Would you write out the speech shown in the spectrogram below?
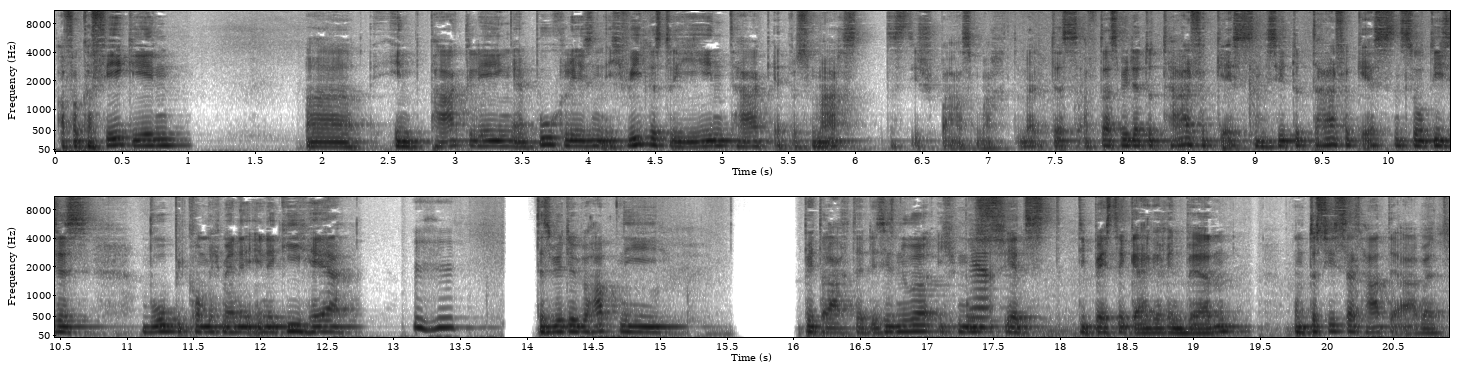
Auf ein Café gehen, äh, in den Park legen, ein Buch lesen. Ich will, dass du jeden Tag etwas machst, das dir Spaß macht. Weil das, auf das wird ja total vergessen. Es wird total vergessen, so dieses, wo bekomme ich meine Energie her? Das wird überhaupt nie betrachtet. Es ist nur, ich muss Ja. jetzt die beste Geigerin werden. Und das ist halt harte Arbeit.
